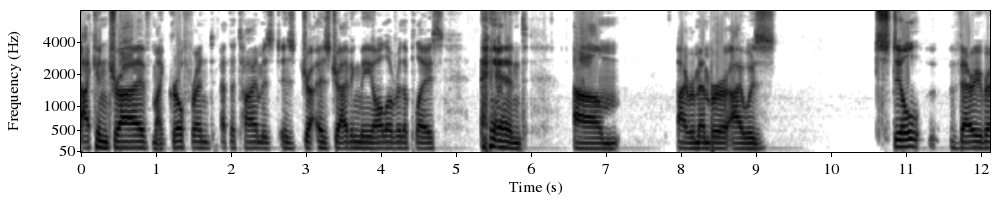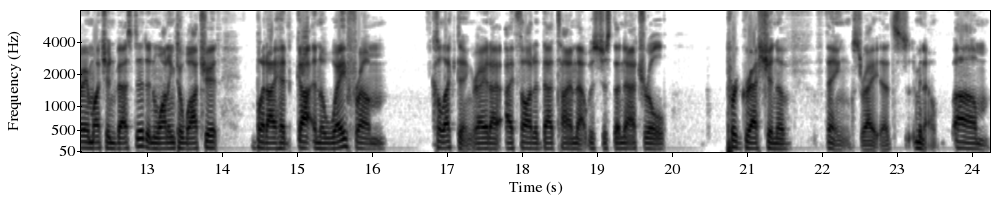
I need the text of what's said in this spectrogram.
I can drive. My girlfriend at the time is is is driving me all over the place, and um, I remember I was still very very much invested in wanting to watch it, but I had gotten away from collecting. Right, I, I thought at that time that was just the natural progression of things. Right, that's you know. Um,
